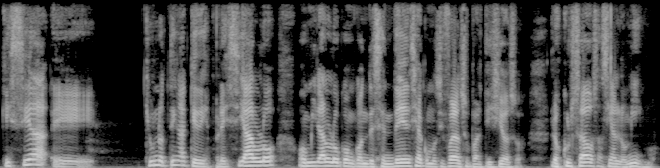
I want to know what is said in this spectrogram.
que sea. eh, que uno tenga que despreciarlo o mirarlo con condescendencia como si fueran supersticiosos. Los cruzados hacían lo mismo.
